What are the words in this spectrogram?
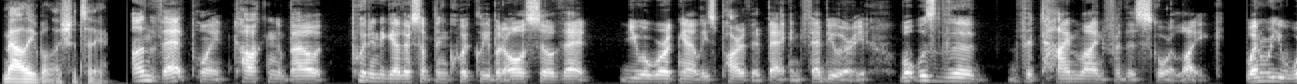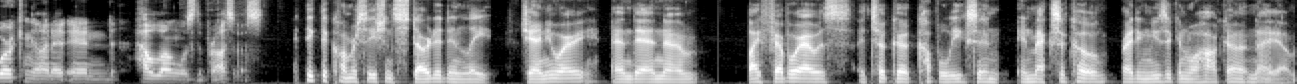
malleable, I should say. On that point, talking about putting together something quickly, but also that you were working at least part of it back in February. What was the the timeline for this score like? When were you working on it, and how long was the process? I think the conversation started in late January, and then um, by February, I was I took a couple weeks in in Mexico writing music in Oaxaca, and I um,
